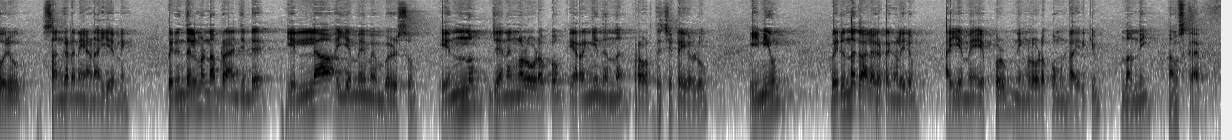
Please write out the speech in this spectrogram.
ഒരു സംഘടനയാണ് ഐ എം എ പെരിന്തൽമണ്ണ ബ്രാഞ്ചിന്റെ എല്ലാ ഐ എം എ മെമ്പേഴ്സും എന്നും ജനങ്ങളോടൊപ്പം ഇറങ്ങി നിന്ന് പ്രവർത്തിച്ചിട്ടേ ഉള്ളൂ. ഇനിയും വരുന്ന കാലഘട്ടങ്ങളിലും ഐ എം എ എപ്പോഴും നിങ്ങളോടൊപ്പം ഉണ്ടായിരിക്കും. നന്ദി നമസ്കാരം.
